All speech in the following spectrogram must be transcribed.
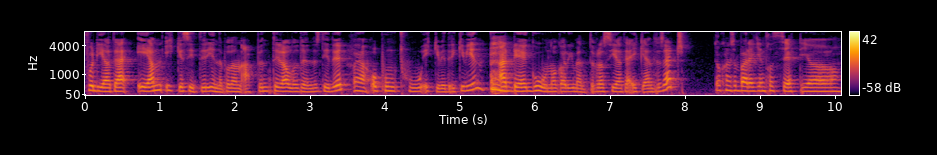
fordi at jeg én ikke sitter inne på den appen til alle døgnets tider, Ja. og punkt to ikke vil drikke vin. Er det gode nok argumenter for å si at jeg ikke er interessert? Du er kanskje bare ikke interessert i å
